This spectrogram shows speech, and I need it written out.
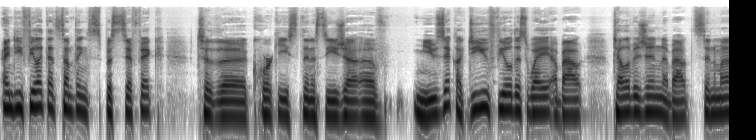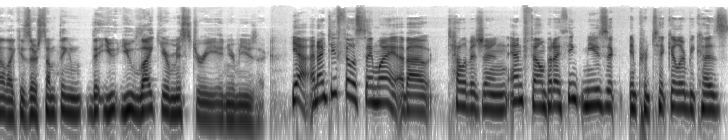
And do you feel like that's something specific to the quirky synesthesia of music? Like, do you feel this way about television, about cinema? Like, is there something that you, you like your mystery in your music? Yeah, and I do feel the same way about television and film, but I think music in particular because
